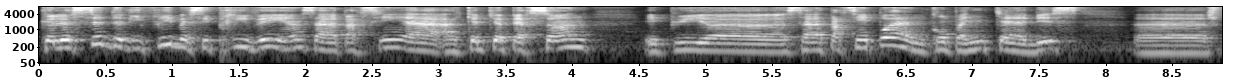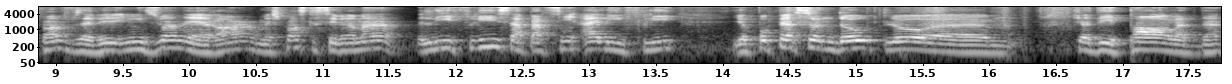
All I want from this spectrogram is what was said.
que le site de Leafly, ben, c'est privé, hein, ça appartient à, quelques personnes. Et puis, euh, ça appartient pas à une compagnie de cannabis. Euh, je pense que vous avez induit en erreur, mais je pense que c'est vraiment Leafly, ça appartient à Leafly. Il n'y a pas personne d'autre euh, qui a des parts là-dedans.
